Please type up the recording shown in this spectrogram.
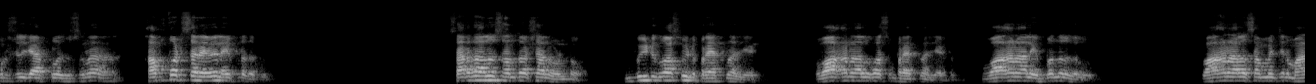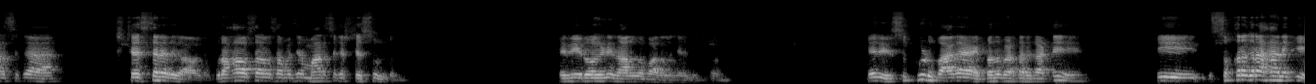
పురుషుల జాతకంలో చూసుకున్నా కంఫర్ట్స్ అనేవి లైఫ్లో తగ్గుతుంది సరదాలు సంతోషాలు ఉండవు. వీటి కోసం వీటి ప్రయత్నాలు చేయడం వాహనాల కోసం ప్రయత్నాలు చేయడం వాహనాల ఇబ్బందులు కలుగుతాయి. వాహనాలకు సంబంధించిన మానసిక స్ట్రెస్ అనేది కావాలి. గృహ అవసరాలకు సంబంధించిన మానసిక స్ట్రెస్ ఉంటుంది. ఇది రోహిణి నాలుగో పాదంలో జన్మించడం ఇది శుక్రుడు బాగా ఇబ్బంది పెడతాడు కాబట్టి ఈ శుక్రగ్రహానికి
